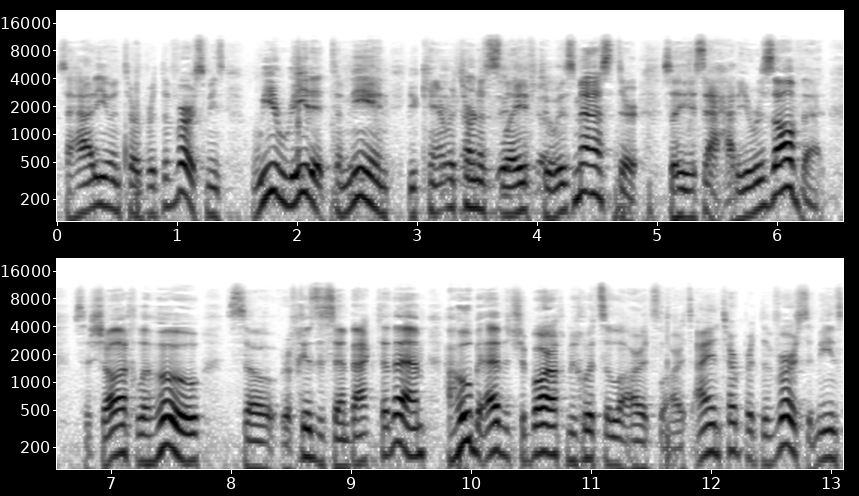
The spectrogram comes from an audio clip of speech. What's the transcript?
So how do you interpret the verse? It means we read it to mean you can't return a slave to his master. So he said, how do you resolve that? So shalach lahu. So Rav Chisda sent back to them. Be'evet michutz la'aretz la'aretz. I interpret the verse. It means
